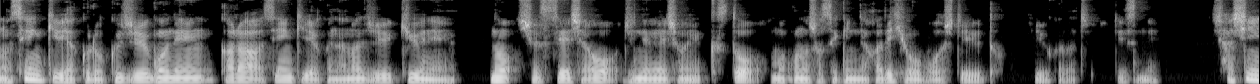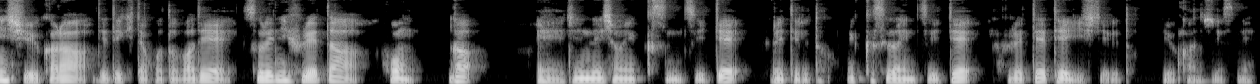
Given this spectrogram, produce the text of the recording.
1965年から1979年の出生者をジェネレーション X と、まあ、この書籍の中で標榜しているという形ですね。写真集から出てきた言葉で、それに触れた本が、えー、ジェネレーション X について触れていると。X 世代について触れて定義しているという感じですね。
